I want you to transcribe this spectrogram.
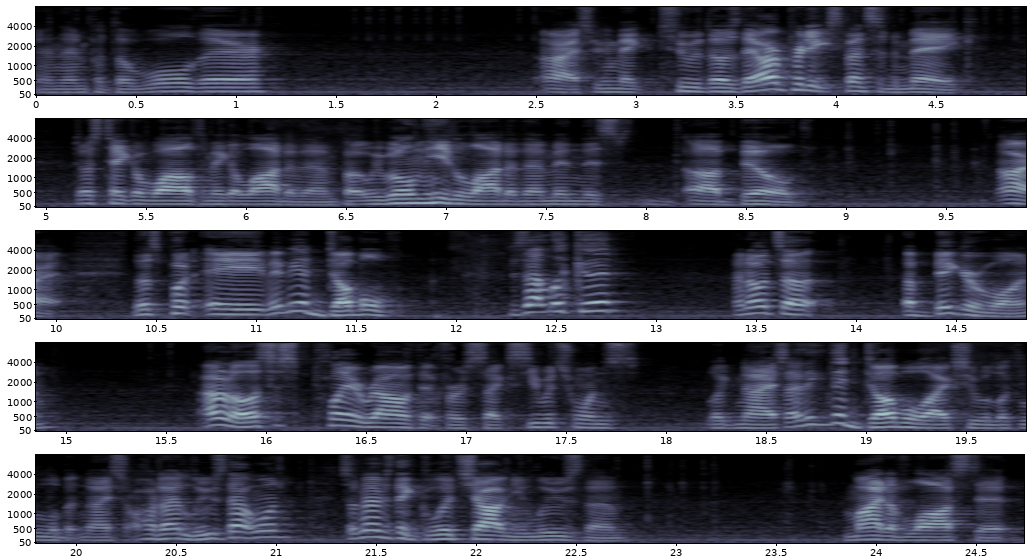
And then put the wool there. Alright, so we can make two of those. They are pretty expensive to make. It does take a while to make a lot of them, but we will need a lot of them in this uh, build. Alright, let's put a, maybe a double, does that look good? I know it's a, a bigger one. I don't know, let's just play around with it for a sec, see which ones look nice. I think the double actually would look a little bit nicer. Oh, did I lose that one? Sometimes they glitch out and you lose them. Might have lost it.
